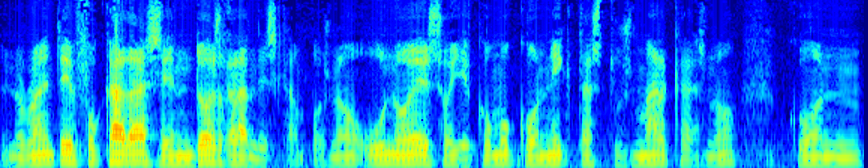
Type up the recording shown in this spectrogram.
normalmente enfocadas en dos grandes campos, ¿no? Uno es, oye, cómo conectas tus marcas, ¿no? Con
